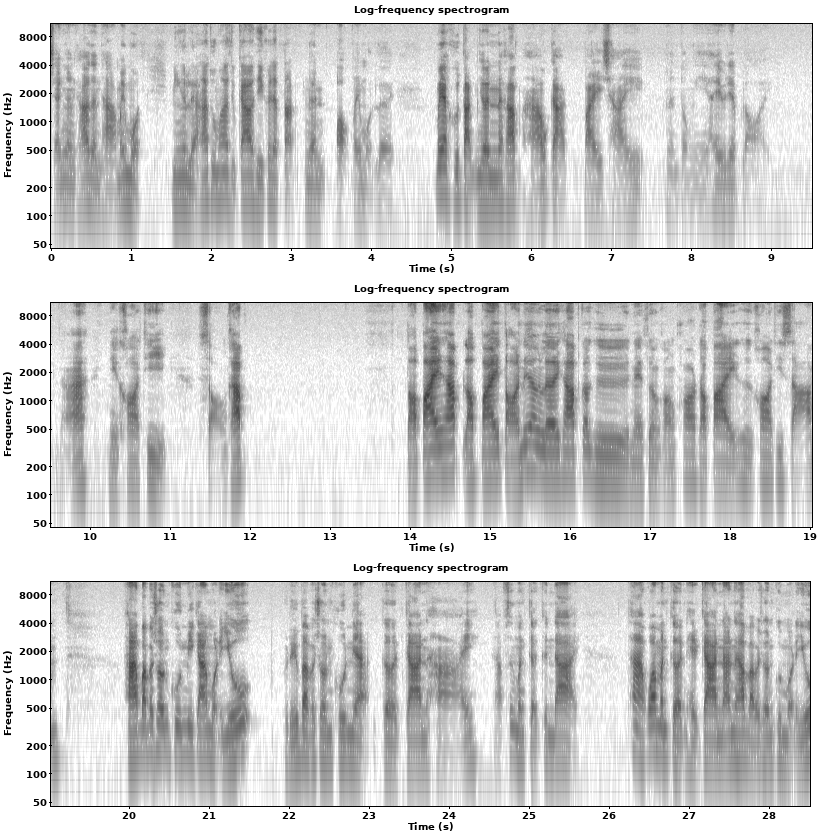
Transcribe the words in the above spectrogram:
ใช้เงินค่าเดินทางไม่หมด มีเงินเหลือ5ทุ่ม59ทีก็จะตัดเงินออกไปหมดเลย ไม่อยากคือตัดเงินนะครับ หาโอกาสไปใช้เงินตรงนี้ให้เรียบร้อยนะนี่ข้อที่ 2 ครับ ต่อไปครับเราไปต่อเนื่องเลยครับ ก็คือในส่วนของข้อต่อไปก็คือข้อที่ 3 หากบัตรประชาชนคุณมีการหมดอายุ หรือบัตรประชาชนคุณเนี่ยเกิดการหายนะครับซึ่งมันเกิดขึ้นได้ ถ้าหากว่ามันเกิดเหตุการณ์นั้นนะครับบัตรประชาชนคุณหมดอายุ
